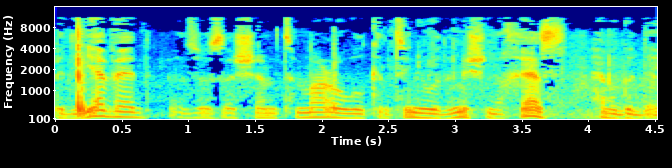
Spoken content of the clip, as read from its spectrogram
b'di'eved. Hashem. Tomorrow we'll continue with the Mishnah Ches. Have a good day.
